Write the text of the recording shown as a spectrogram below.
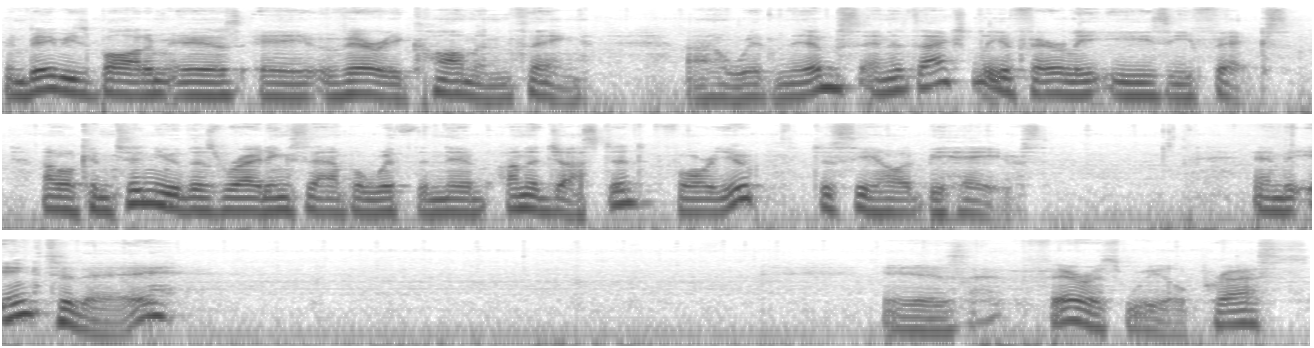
And baby's bottom is a very common thing uh, with nibs and it's actually a fairly easy fix. I will continue this writing sample with the nib unadjusted for you to see how it behaves and the ink today is Ferris wheel press.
